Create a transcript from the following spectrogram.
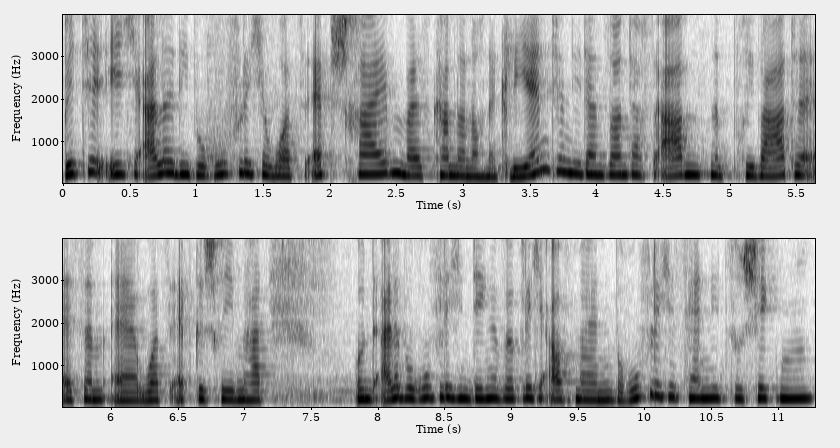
bitte ich alle, die berufliche WhatsApp schreiben, weil es kam dann noch eine Klientin, die dann sonntags abends eine private SM, äh, WhatsApp geschrieben hat und alle beruflichen Dinge wirklich auf mein berufliches Handy zu schicken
